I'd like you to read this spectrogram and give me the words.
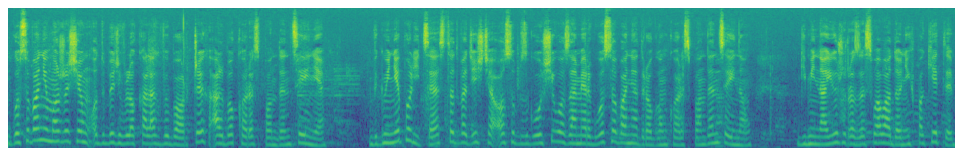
Głosowanie może się odbyć w lokalach wyborczych albo korespondencyjnie. W gminie Police 120 osób zgłosiło zamiar głosowania drogą korespondencyjną. Gmina już rozesłała do nich pakiety.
